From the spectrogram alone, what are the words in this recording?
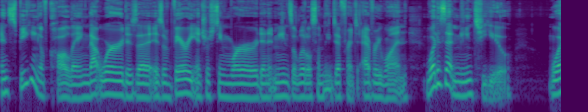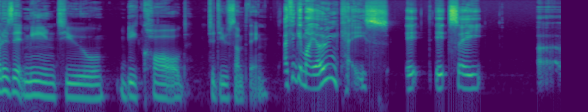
And speaking of calling, that word is a is a very interesting word and it means a little something different to everyone. What does that mean to you? What does it mean to be called to do something? I think in my own case, it it's a uh,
